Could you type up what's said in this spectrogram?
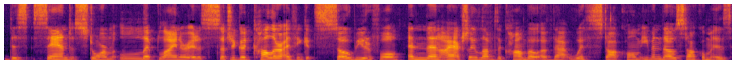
this Sandstorm lip liner. It is such a good color. I think it's so beautiful. And then I actually loved the combo of that with Stockholm. Even though Stockholm is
